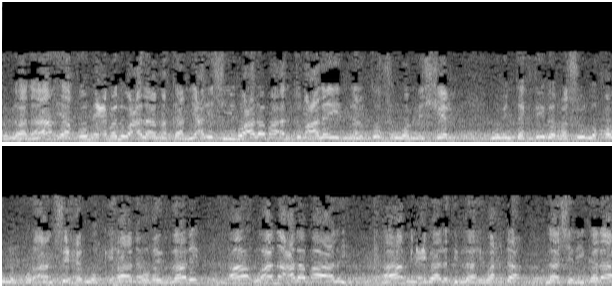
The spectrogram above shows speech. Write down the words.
كل هذا يا قوم اعملوا على مكان. يعني سيروا على ما أنتم عليه من الكفر ومن الشرك ومن تكذيب الرسول وقول القرآن سحر وكهانة وغير ذلك. ها وأنا على ما عليه. ها من عبادة الله وحده لا شريك له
